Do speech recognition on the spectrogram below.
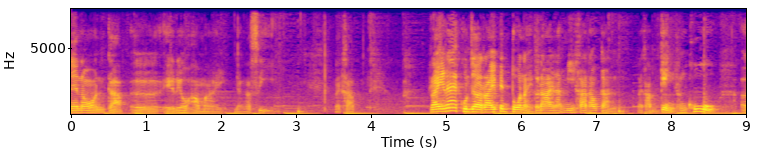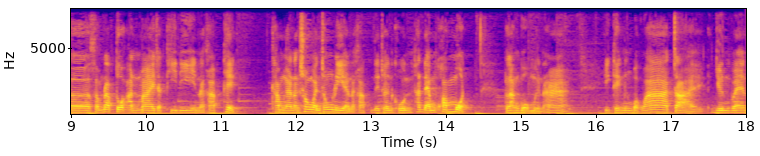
แน่นอนกับเออเอเรียลอัลไมอย่างละ4นะครับไรแรกคุณจะไรเป็นตัวไหนก็ได้นะ มีค่าเท่ากันนะครับ เก่งทั้งคู่เออสำหรับตัวอันไมจาก TD นะครับเทค ทำงานทั้งช่องวันช่องเรียนนะครับ ในเทิร์นคุณถ้าแดมความหมด พลังบวก1 5ื่นห้าอีกเทคนึงบอกว่าจ่ายยืนแวน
